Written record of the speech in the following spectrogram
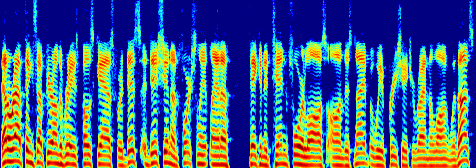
That'll wrap things up here on the Braves postcast for this edition. Unfortunately, Atlanta taking a 10 4 loss on this night, but we appreciate you riding along with us.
